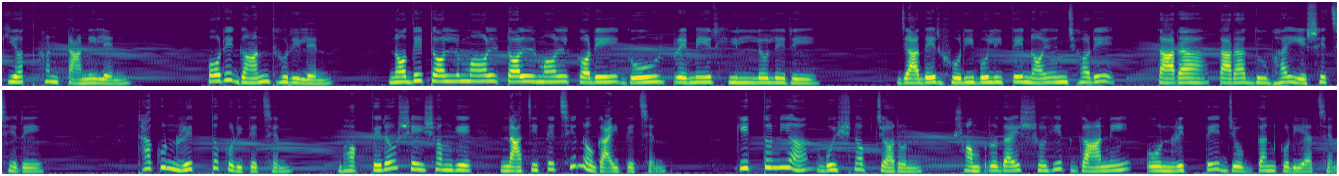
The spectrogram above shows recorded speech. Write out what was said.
কিয়ৎক্ষণ টানিলেন। পরে গান ধরিলেন, নদে টলমল টলমল করে গৌর প্রেমের হিল্লোলে রে। যাদের হরি বলিতে নয়ন ঝরে, তারা তারা দুভাই এসেছে রে। ঠাকুর নৃত্য করিতেছেন। ভক্তেরাও সেই সঙ্গে নাচিতেছেন ও গাইতেছেন। কীর্তনিয়া বৈষ্ণবচরণ সম্প্রদায়ের সহিত গানে ও নৃত্যে যোগদান করিয়াছেন।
